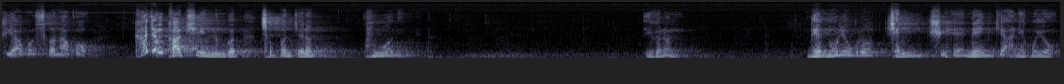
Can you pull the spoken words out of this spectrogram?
귀하고 선하고 가장 가치 있는 것 첫 번째는 구원입니다. 이거는 내 노력으로 쟁취해낸 게 아니고요.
